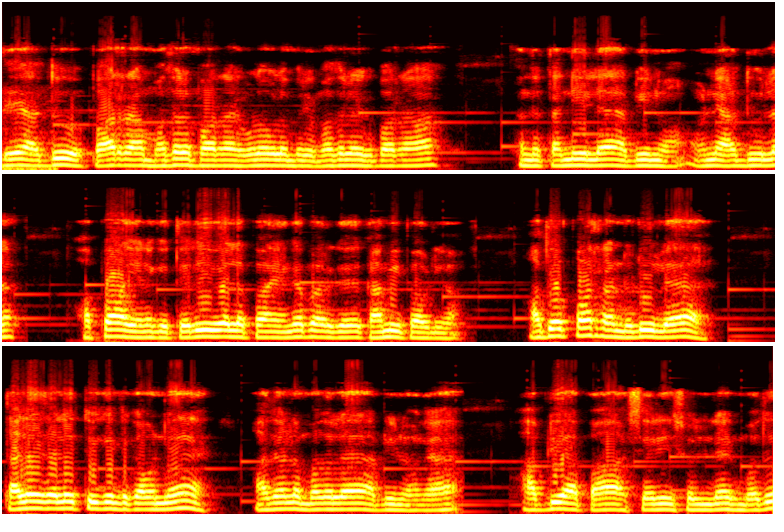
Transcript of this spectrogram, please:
டே அது பாடுறா முதல்ல பாடுறா எவ்வளோ எவ்வளோ பெரிய முதல்ல இருக்கு பாடுறா அந்த தண்ணியில் அப்படின்வான் உடனே அது இல்லை. அப்பா எனக்கு தெரியவே இல்லைப்பா. எங்கேப்பா இருக்கு? காமிப்பா அப்படின்வான் அதோ பாடுறா நடுவில் தலையை தலையை தூக்கிட்டு கவனு அதெல்லாம் முதல்ல அப்படின்வாங்க அப்படியாப்பா சரின்னு சொல்லிட்டே இருக்கும்போது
